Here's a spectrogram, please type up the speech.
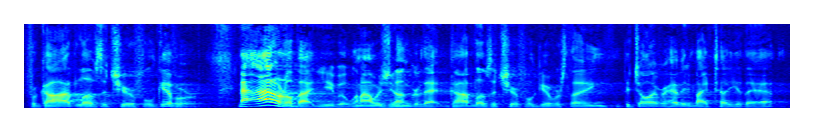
for God loves a cheerful giver. Now, I don't know about you, but when I was younger, that God loves a cheerful giver thing, did y'all ever have anybody tell you that?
